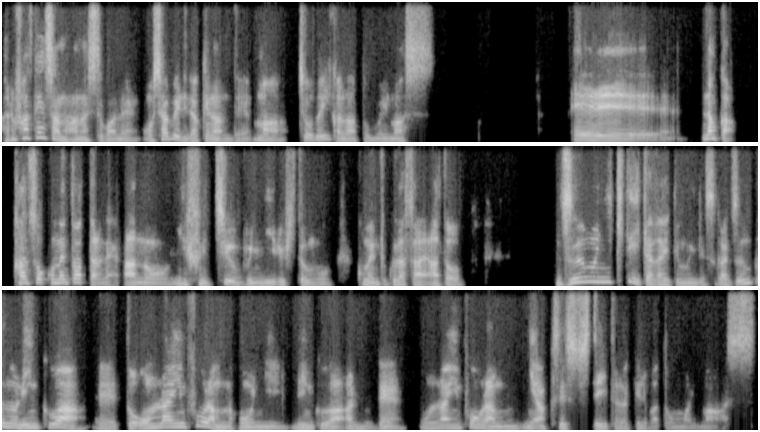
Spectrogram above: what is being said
アルファテンサーの話とかね、おしゃべりだけなんで、まあ、ちょうどいいかなと思います。えー、なんか、感想コメントあったらね、あの、YouTube にいる人もコメントください。あと、 Zoom に来ていただいてもいいですが、 Zoom のリンクは、えっ、ー、と、オンラインフォーラムの方にリンクがあるので、オンラインフォーラムにアクセスしていただければと思います。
